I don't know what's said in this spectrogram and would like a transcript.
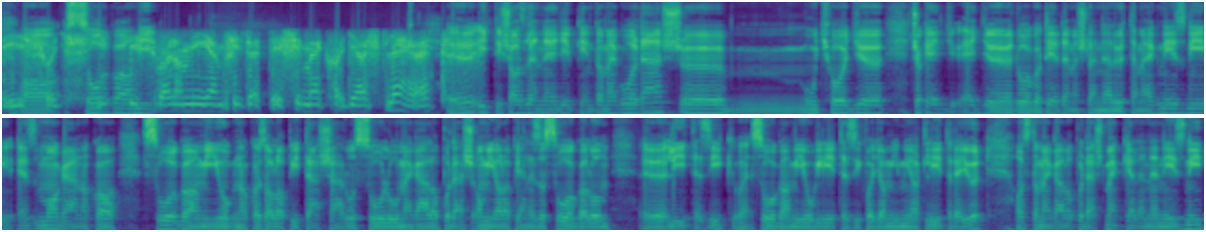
uh-huh. is, a hogy szolgalmi... itt is valamilyen fizetési meghagyást lehet. Itt is az lenne egyébként a megoldás, úgyhogy csak egy, egy dolgot érdemes lenne előtte megnézni, ez magának a szolgalmi jognak az alapításáról szóló megállapodás, ami alapján ez a szolgalom létezik, szolgalmi jog létezik, vagy ami miatt létrejött, azt a megállapodást meg kellene nézni,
